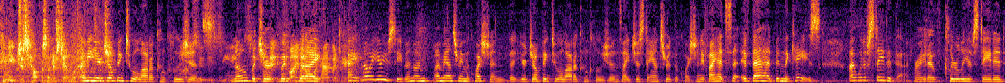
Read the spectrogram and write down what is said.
Can you just help us understand what happened? I mean, you're jumping to a lot of conclusions. No, but you're. But, but I, what happened here. I. No, I hear you, Stephen. I'm. I'm answering the question. That you're jumping to a lot of conclusions. I just answered the question. If I had said, if that had been the case, I would have stated that, right? I would clearly have stated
